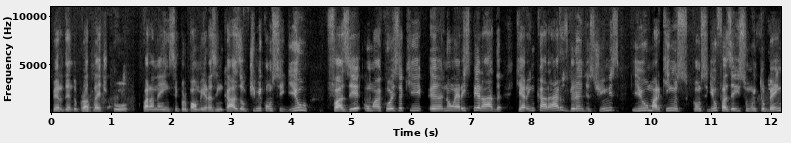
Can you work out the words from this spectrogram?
perdendo para o Atlético Paranaense e para o Palmeiras em casa, o time conseguiu fazer uma coisa que eh, não era esperada, que era encarar os grandes times, e o Marquinhos conseguiu fazer isso muito bem,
